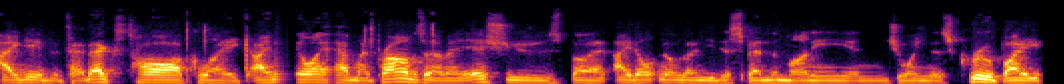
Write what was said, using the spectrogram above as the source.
I gave the TEDx talk. Like, I know I have my problems, and I have my issues, but I don't know that I need to spend the money and join this group. I,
